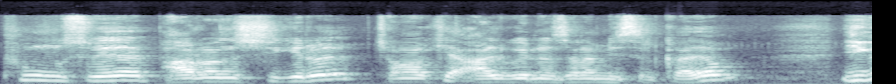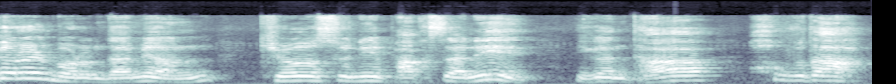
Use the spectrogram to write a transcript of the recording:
풍수의 발원 시기를 정확히 알고 있는 사람이 있을까요? 이거를 모른다면 교수니 박사니 이건 다 허구다.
